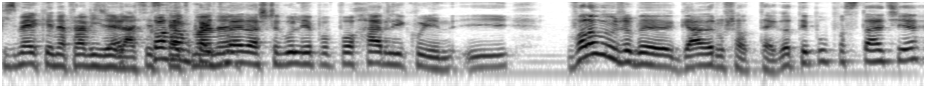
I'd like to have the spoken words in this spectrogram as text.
Peacemaker naprawić relację ja z Kite Manem. Kite Mana, szczególnie po, po Harley Quinn i wolałbym, żeby Gun ruszał tego typu postacie.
